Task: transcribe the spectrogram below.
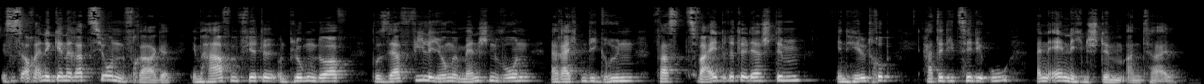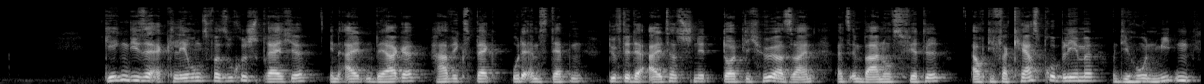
ist es auch eine Generationenfrage. Im Hafenviertel und Pluggendorf, wo sehr viele junge Menschen wohnen, erreichten die Grünen fast zwei Drittel der Stimmen. In Hiltrup hatte die CDU einen ähnlichen Stimmenanteil. Gegen diese Erklärungsversuche spräche, in Altenberge, Havigsbeck oder Emstetten dürfte der Altersschnitt deutlich höher sein als im Bahnhofsviertel, auch die Verkehrsprobleme und die hohen Mieten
